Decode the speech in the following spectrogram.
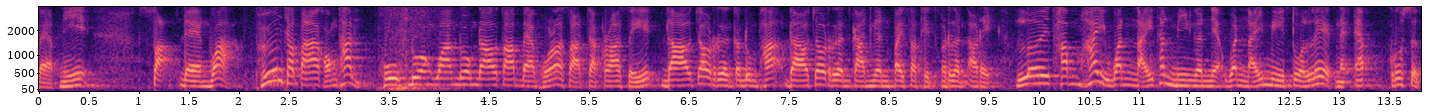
แบบนี้ แสดงว่าพื้นชะตาของท่านผูกดวงวางดวงดาวตามแบบโหราศาสตร์จากราศีดาวเจ้าเรือนกระดุมพระดาวเจ้าเรือนการเงินไปสถิตเรือนอริเลยทำให้วันไหนท่านมีเงินเนี่ยวันไหนมีตัวเลขในแอป รู้สึก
